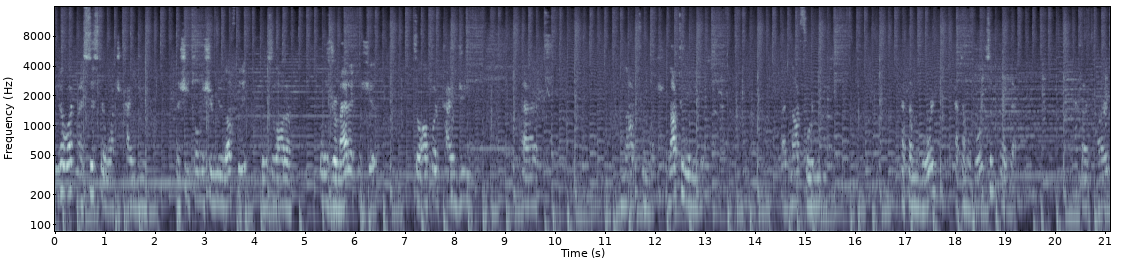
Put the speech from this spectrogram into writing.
You know what? My sister watched Kaiji, and she told me she really loved it. There was a lot of, it was dramatic and shit. So I'll put Kaiji at not too much, not too good. At not for really Katamagori, Katamagori, something like that. Katamagori.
